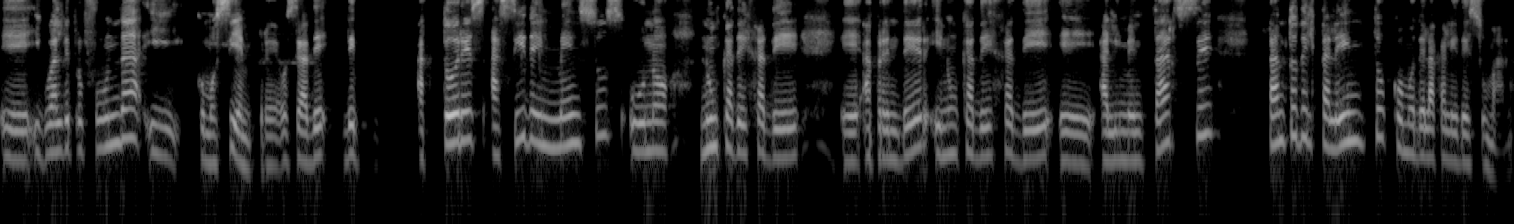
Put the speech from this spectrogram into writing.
igual de profunda y como siempre, o sea, de, de, actores así de inmensos, uno nunca deja de eh, aprender y nunca deja de eh, alimentarse tanto del talento como de la calidez humana.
